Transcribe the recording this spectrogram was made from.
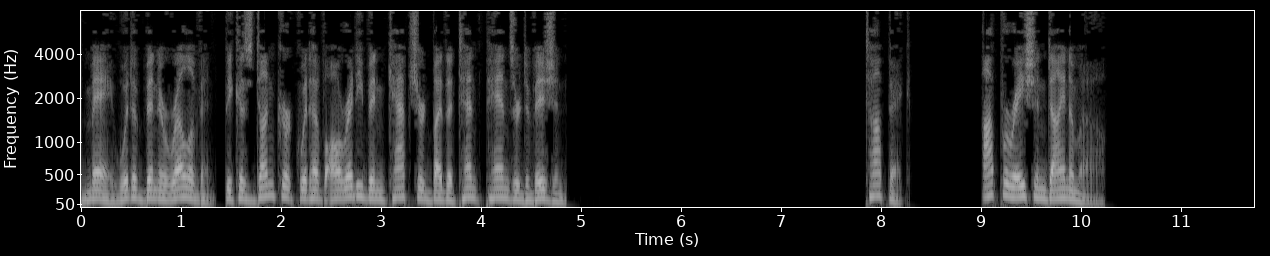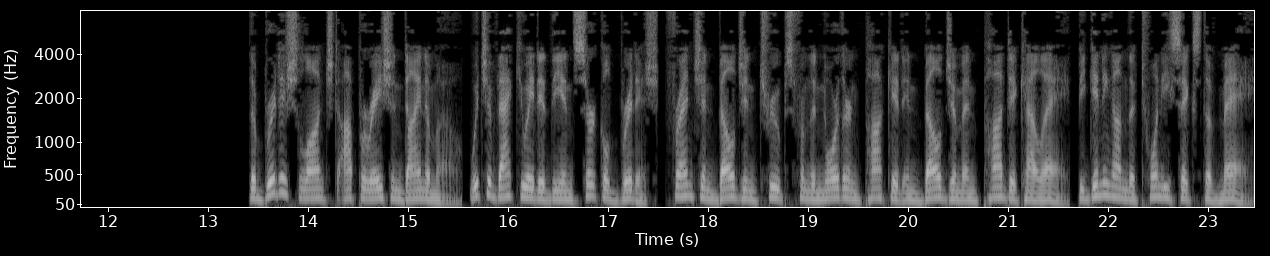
May would have been irrelevant, because Dunkirk would have already been captured by the 10th Panzer Division. Operation Dynamo The British launched Operation Dynamo, which evacuated the encircled British, French and Belgian troops from the northern pocket in Belgium and Pas-de-Calais, beginning on 26 May.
